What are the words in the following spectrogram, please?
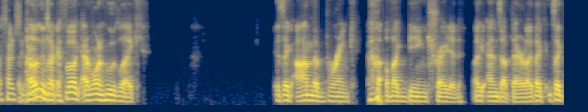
essentially. better Pelicans, like I feel like everyone who like is like on the brink of like being traded, like ends up there. Like like it's like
